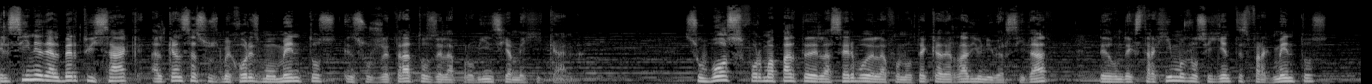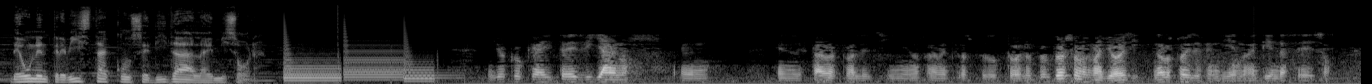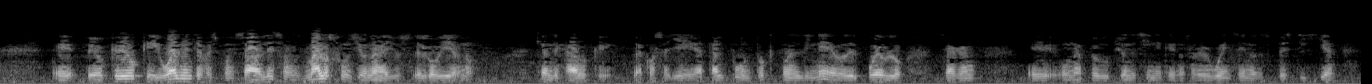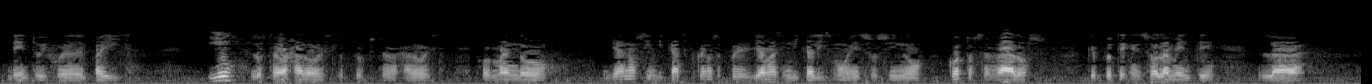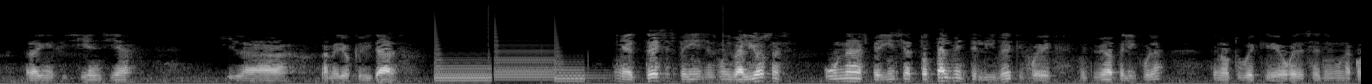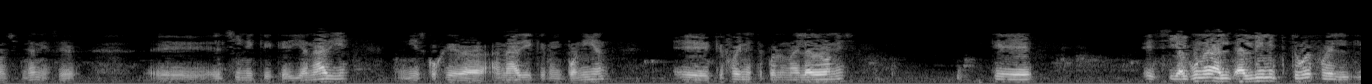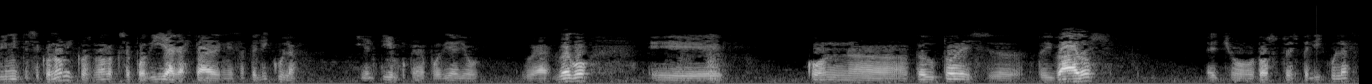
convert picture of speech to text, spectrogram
El cine de Alberto Isaac alcanza sus mejores momentos en sus retratos de la provincia mexicana. Su voz forma parte del acervo de la Fonoteca de Radio Universidad, de donde extrajimos los siguientes fragmentos de una entrevista concedida a la emisora. Yo creo que hay tres villanos en, en el estado actual del cine, no solamente los productores. Los productores son los mayores y no lo estoy defendiendo, entiéndase eso. Eh, pero creo que igualmente responsables son los malos funcionarios del gobierno que han dejado que la cosa llegue a tal punto que con el dinero del pueblo se hagan eh, una producción de cine que nos avergüenza y nos desprestigia dentro y fuera del país. Y los trabajadores, los propios trabajadores, formando ya no sindicatos, porque no se puede llamar sindicalismo eso, sino cotos cerrados que protegen solamente la, la ineficiencia y la, la mediocridad. Eh, tres experiencias muy valiosas. Una experiencia totalmente libre, que fue mi primera película, que no tuve que obedecer ninguna consigna ni hacer eh, el cine que quería nadie, ni escoger a, nadie que me imponían, eh, que fue en este pueblo no hay ladrones, que eh, si alguna al límite tuve fue límites económicos, ¿no? Lo que se podía gastar en esa película y el tiempo que me podía yo Luego, eh, con uh, productores uh, privados, he hecho dos o tres películas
